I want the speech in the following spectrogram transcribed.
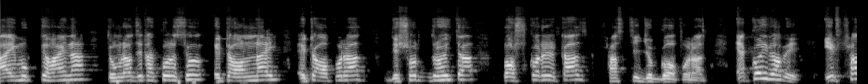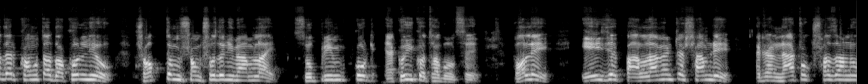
দায় মুক্তি হয় না, তোমরা যেটা করেছ এটা অন্যায়, এটা অপরাধ, দেশদ্রোহিতা তস্করের কাজ শাস্তিযোগ্য অপরাধ। একইভাবে এরশাদের ক্ষমতা দখল নিয়েও সপ্তম সংশোধনী মামলায় সুপ্রিম কোর্ট একই কথা বলছে। ফলে এই যে পার্লামেন্টের সামনে একটা নাটক সাজানো,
